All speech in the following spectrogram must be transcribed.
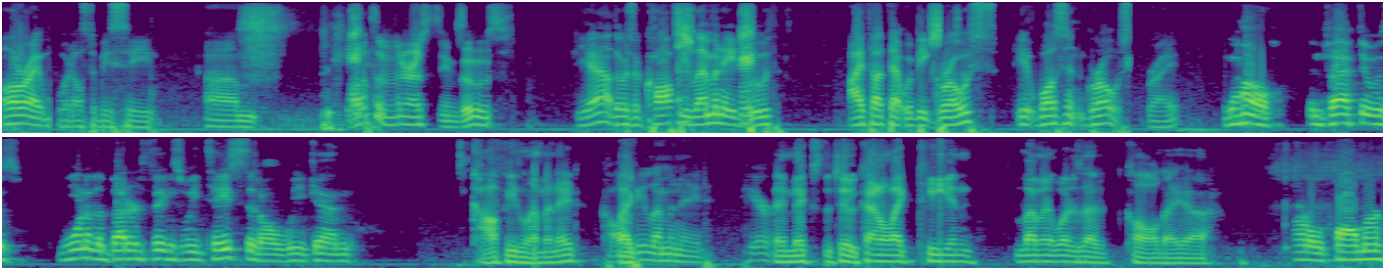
All right, what else did we see? Um, Lots of interesting booths. yeah, there was a coffee lemonade booth. I thought that would be gross. It wasn't gross, right? No, in fact, it was one of the better things we tasted all weekend. Coffee lemonade. Coffee Like, lemonade. Here. they mix the two, kind of like tea and lemon. What is that called? A uh, Arnold Palmer.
